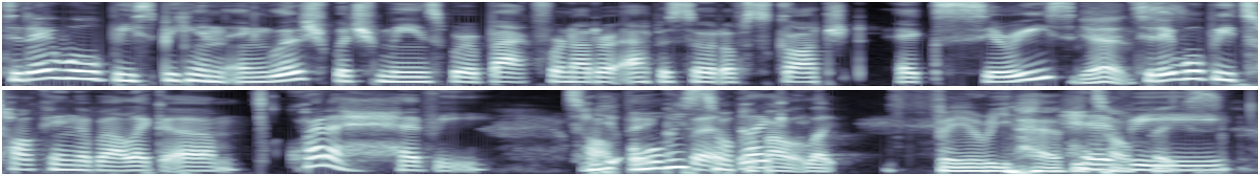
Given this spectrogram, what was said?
Today we'll be speaking in English, which means we're back for another episode of Scotch Egg series. Yes. Today we'll be talking about like um quite a heavy topic. we always talk like, about like very heavy, heavy topics.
